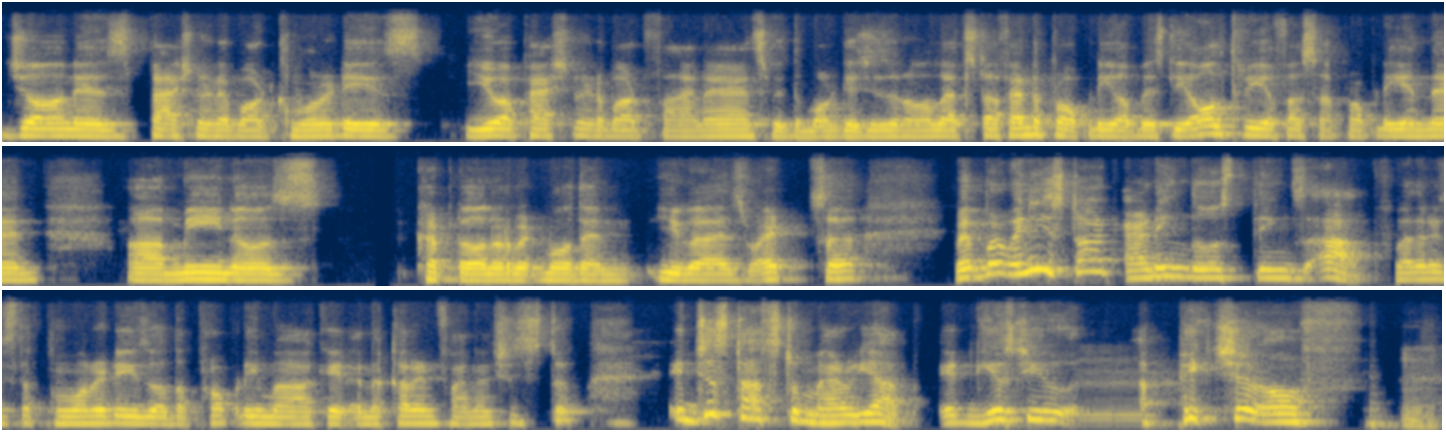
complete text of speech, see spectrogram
John is passionate about commodities. You are passionate about finance with the mortgages and all that stuff, and the property. Obviously, all three of us are property, and then uh, me knows crypto a little bit more than you guys, right? So but, but when you start adding those things up, whether it's the commodities or the property market and the current financial system, it just starts to marry up. It gives you a picture of Mm.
